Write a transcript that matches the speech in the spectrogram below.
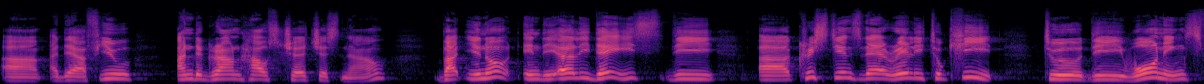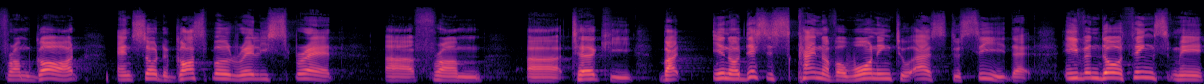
Uh, there are a few underground house churches now. But you know, in the early days, the uh, Christians there really took heed to the warnings from God. And so the gospel really spread uh, from uh, Turkey. But you know, this is kind of a warning to us to see that even though things may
